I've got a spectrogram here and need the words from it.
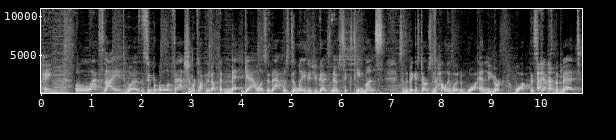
Pain. Last night was the Super Bowl of fashion. We're talking about the Met Gala. So that was delayed, as you guys know, 16 months. So the biggest stars in Hollywood and New York walked the steps of the Met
